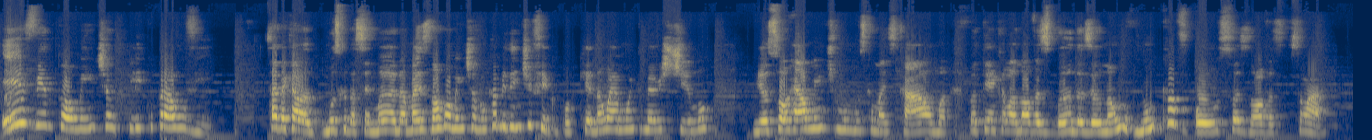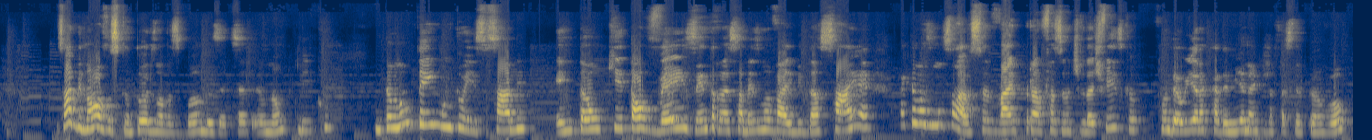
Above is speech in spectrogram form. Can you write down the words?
eventualmente eu clico para ouvir. Sabe aquela música da semana? Mas normalmente eu nunca me identifico, porque não é muito meu estilo. E eu sou realmente uma música mais calma. Eu tenho aquelas novas bandas, eu não nunca ouço as novas, sei lá. Sabe, novos cantores, novas bandas, etc. Eu não clico. Então não tem muito isso, sabe? Então o que talvez entra nessa mesma vibe da saia é aquelas músicas lá, você vai para fazer uma atividade física, quando eu ia na academia, né, que já faz tempo que eu não vou,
